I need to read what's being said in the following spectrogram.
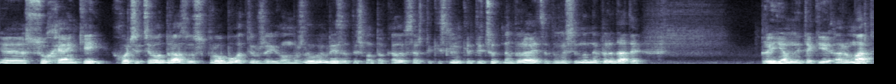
е, сухенький. Хочеться одразу спробувати вже його, можливо, і врізати шматок, але все ж таки слюнки течуть, набираються, тому що ну, не передати приємний такий аромат.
